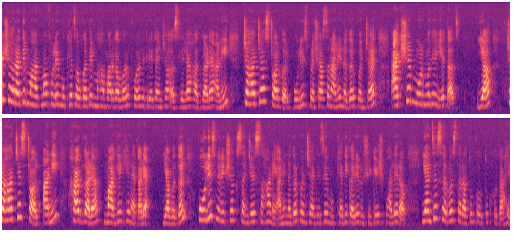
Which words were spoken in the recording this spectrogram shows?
फुलंब्री शहरातील महात्मा फुले मुख्य चौकातील महामार्गावर फळ विक्रेत्यांच्या असलेल्या हातगाड्या आणि चहाच्या स्टॉलवर पोलीस प्रशासन आणि नगरपंचायत ॲक्शन मोडमध्ये येताच या चहाचे स्टॉल आणि हातगाड्या मागे घेण्यात आल्या. याबद्दल पोलीस निरीक्षक संजय सहाणे आणि नगरपंचायतीचे मुख्याधिकारी ऋषिकेश भालेराव यांचे सर्व स्तरातून कौतुक होत आहे.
